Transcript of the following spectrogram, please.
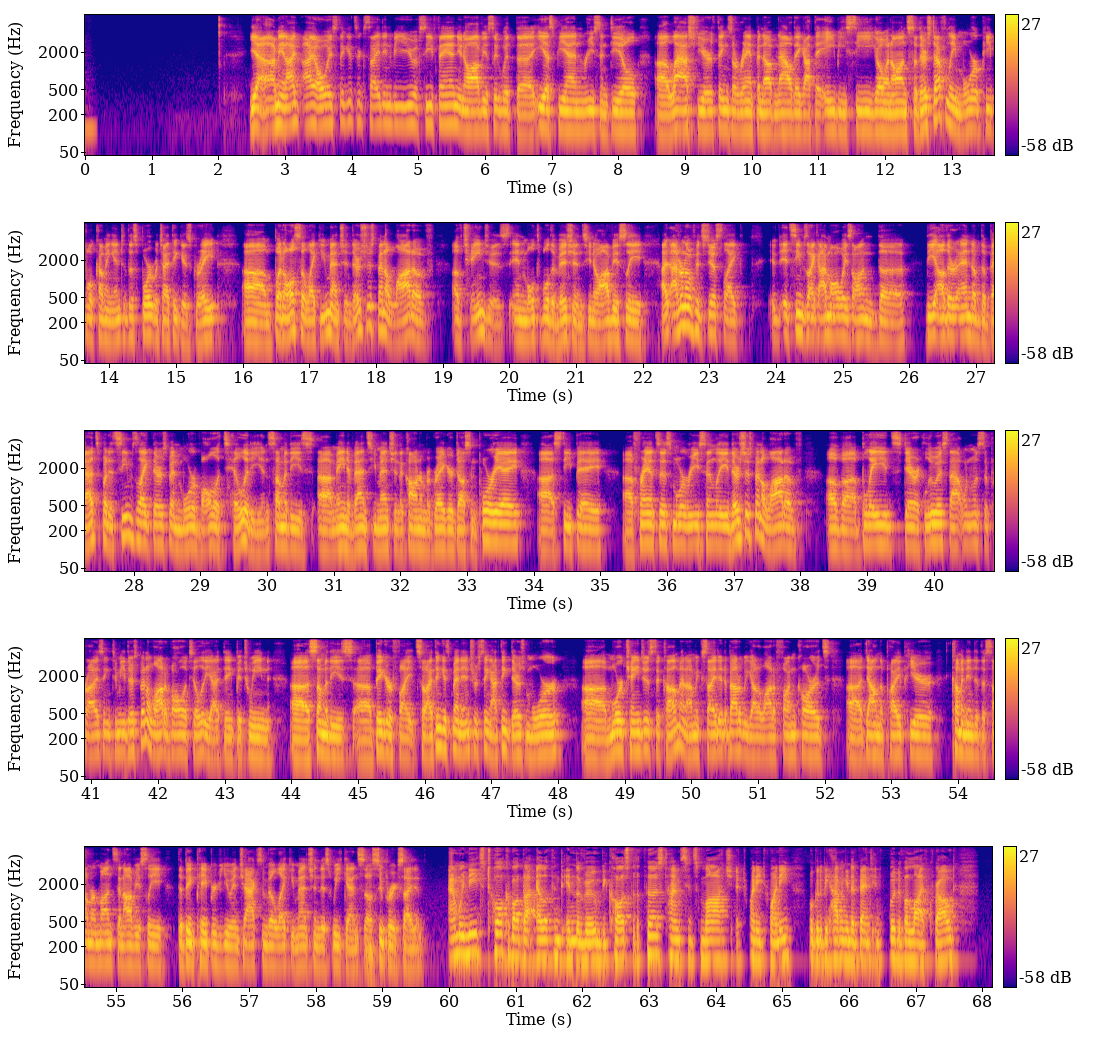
Yeah, I mean, I, I always think it's exciting to be a UFC fan. You know, obviously with the ESPN recent deal uh, last year, things are ramping up. Now they got the ABC going on, so there's definitely more people coming into the sport, which I think is great. Um, but also, like you mentioned, there's just been a lot of of changes in multiple divisions. You know, obviously, I, I don't know if it's just like it, it seems like I'm always on the the other end of the bets, but it seems like there's been more volatility in some of these uh, main events. You mentioned the Conor McGregor, Dustin Poirier, uh, Stipe, uh, Francis more recently. There's just been a lot of of uh, Blaydes, Derrick Lewis. That one was surprising to me. There's been a lot of volatility, I think, between uh, some of these uh, bigger fights. So I think it's been interesting. I think there's more uh, more changes to come, and I'm excited about it. We got a lot of fun cards uh, down the pipe here coming into the summer months, and obviously the big pay per view in Jacksonville, like you mentioned this weekend. So super excited. And we need to talk about that elephant in the room because for the first time since March of 2020, we're going to be having an event in front of a live crowd.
